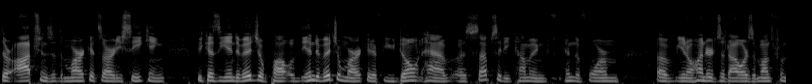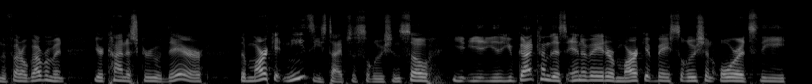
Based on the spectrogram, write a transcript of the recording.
There are options that the market's already seeking because the individual the individual market, if you don't have a subsidy coming in the form of you know hundreds of dollars a month from the federal government, you're kind of screwed there the market needs these types of solutions. So you, have got kind of this innovator market based solution, or it's the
